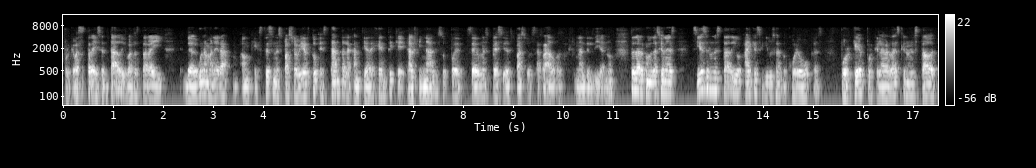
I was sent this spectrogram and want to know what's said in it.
porque vas a estar ahí sentado y vas a estar ahí de alguna manera, aunque estés en espacio abierto, es tanta la cantidad de gente que al final eso puede ser una especie de espacio cerrado al final del día, ¿no? Entonces la recomendación es, si es en un estadio, hay que seguir usando cubrebocas. ¿Por qué? Porque la verdad es que en un estado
